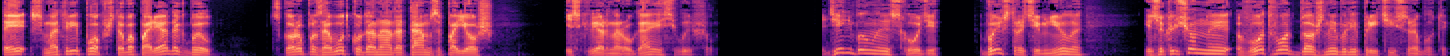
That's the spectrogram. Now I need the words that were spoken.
«Ты смотри, поп, чтобы порядок был. Скоро позовут, куда надо, там запоешь». И скверно ругаясь, вышел. День был на исходе, быстро темнело, и заключенные вот-вот должны были прийти с работы.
